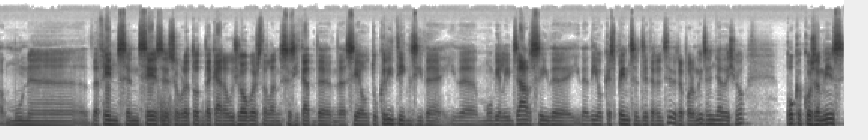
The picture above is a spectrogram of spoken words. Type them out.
amb una defensa encesa, sobretot de cara als joves, de la necessitat de, de ser autocrítics i de, i de mobilitzar-se i, de, i de dir el que es pensa, etc etc. Però més enllà d'això, poca cosa més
